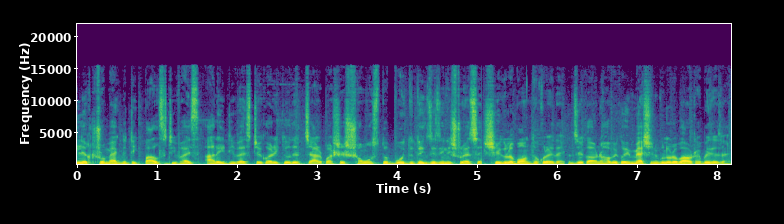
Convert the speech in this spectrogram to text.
ইলেকট্রোম্যাগনেটিক পালস ডিভাইস আর এই ডিভাইসটা করে কি ওদের চারপাশের সমস্ত বৈদ্যুতিক যে জিনিস রয়েছে, সেগুলো বন্ধ করে দেয়। যে কারণে হবে কি, ওই মেশিনগুলোরও বারোটা বেজে যায়।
